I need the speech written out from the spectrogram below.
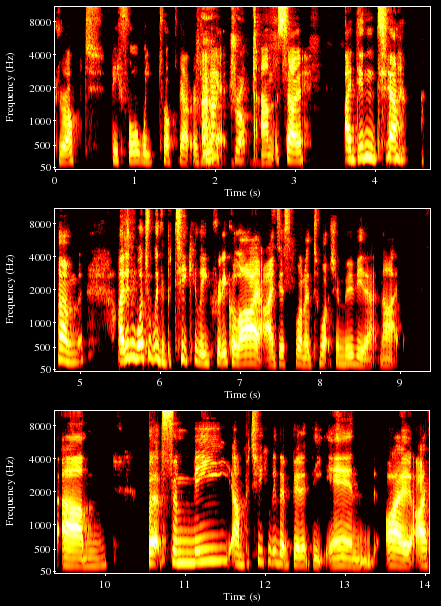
dropped before we talked about reviewing it. dropped. Um, so I didn't. Uh, um, I didn't watch it with a particularly critical eye. I just wanted to watch a movie that night. Um, but for me, um, particularly that bit at the end, I I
